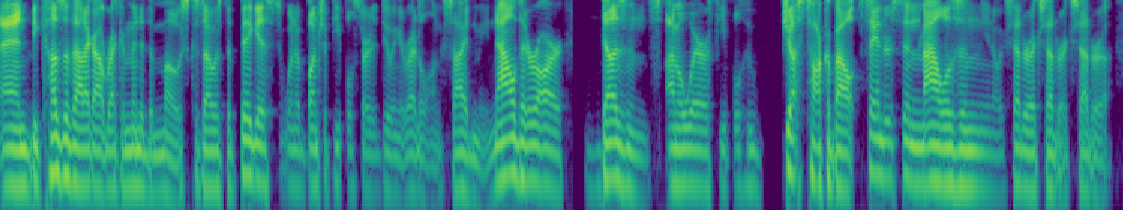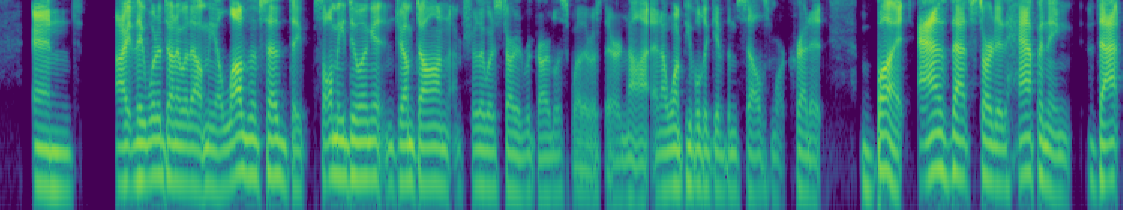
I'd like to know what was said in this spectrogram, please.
And because of that, I got recommended the most because I was the biggest when a bunch of people started doing it right alongside me. Now there are dozens I'm aware of people who just talk about Sanderson, Malazan, you know, et cetera, et cetera, et cetera. And I, they would have done it without me. A lot of them said they saw me doing it and jumped on. I'm sure they would have started regardless whether it was there or not. And I want people to give themselves more credit. But as that started happening, that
